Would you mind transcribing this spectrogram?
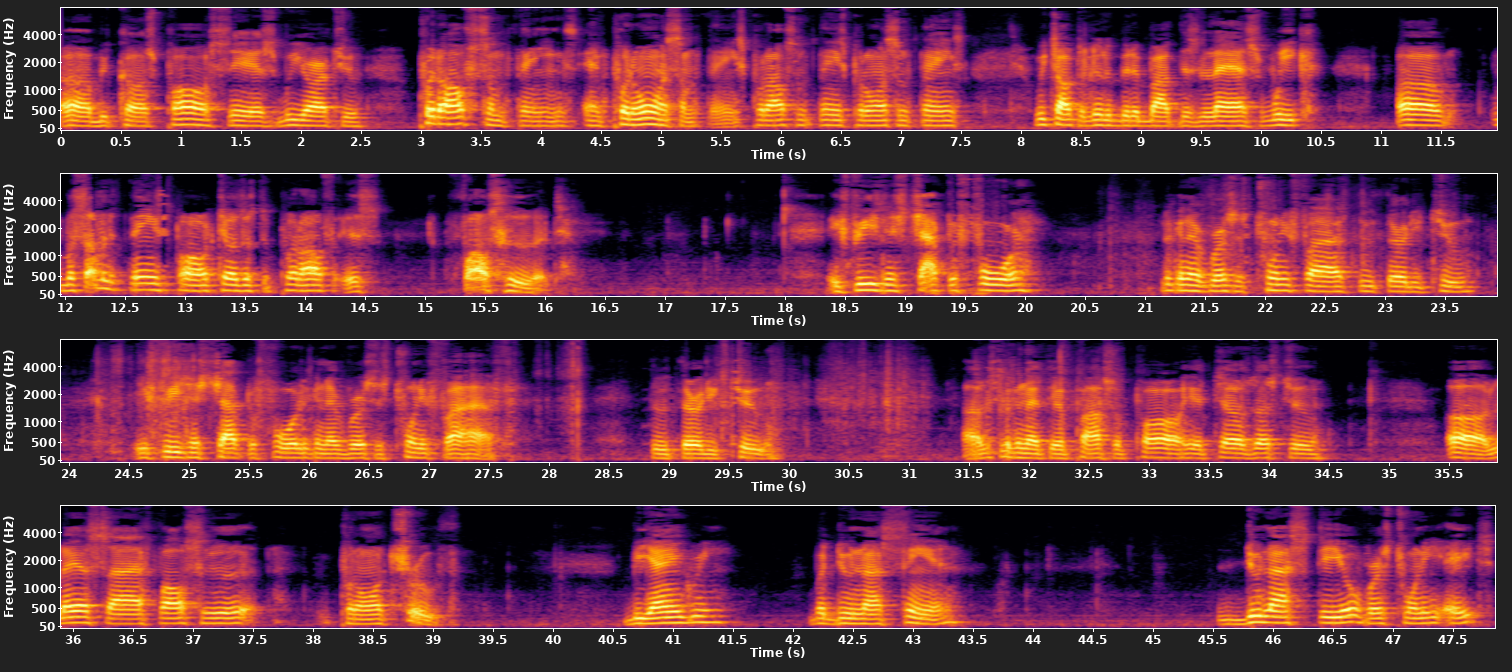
Uh, because Paul says we are to put off some things and put on some things. Put off some things, put on some things. We talked a little bit about this last week. Uh, but some of the things Paul tells us to put off is falsehood. Ephesians chapter 4, looking at verses 25 through 32. Ephesians chapter 4, looking at verses 25 through 32. Uh, let's looking at the Apostle Paul here tells us to uh, lay aside falsehood, put on truth. Be angry, but do not sin. Do not steal, verse 28.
